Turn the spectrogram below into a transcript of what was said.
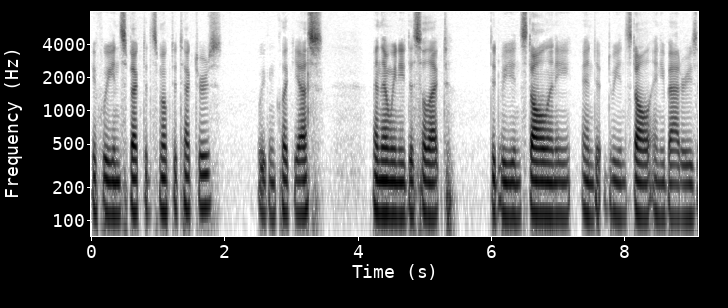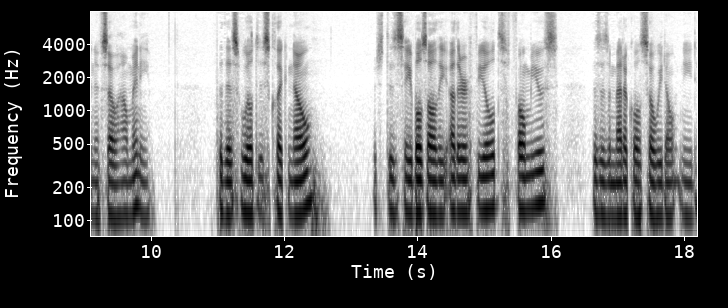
if we inspected smoke detectors, we can click yes. And then we need to select did we install any, and did we install any batteries, and if so, how many? For this, we'll just click No, which disables all the other fields, foam use. This is a medical, so we don't need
